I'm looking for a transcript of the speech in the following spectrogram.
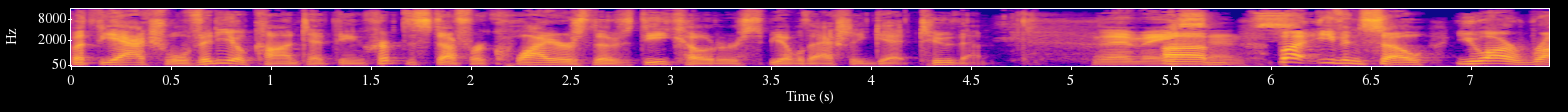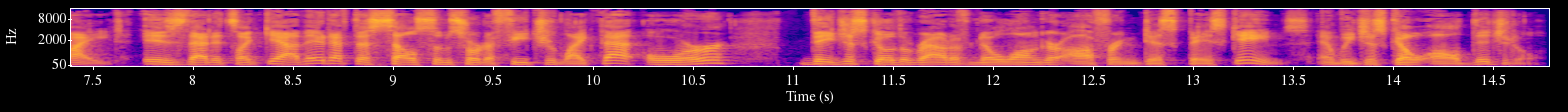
but the actual video content, the encrypted stuff, requires those decoders to be able to actually get to them. That makes um, sense. But even so, you are right, is that it's like, yeah, they'd have to sell some sort of feature like that, or they just go the route of no longer offering disc based games and we just go all digital.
